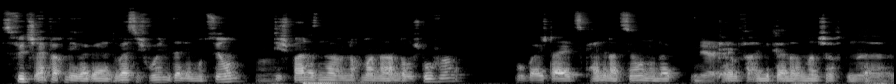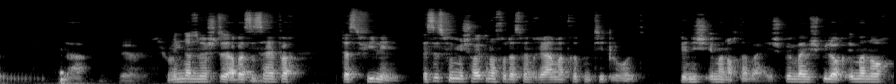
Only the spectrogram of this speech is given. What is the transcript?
Es fühlt sich einfach mega geil. Du weißt nicht, wohin mit deinen Emotionen. Mhm. Die Spanier sind da nochmal eine andere Stufe, wobei ich da jetzt keine Nation oder Ja, ja. keinen Verein mit kleineren Mannschaften äh, ja, ja, mindern möchte, aber es ist einfach das Feeling. Es ist für mich heute noch so, dass wenn Real Madrid einen Titel holt, bin ich immer noch dabei. Ich bin beim Spiel auch immer noch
